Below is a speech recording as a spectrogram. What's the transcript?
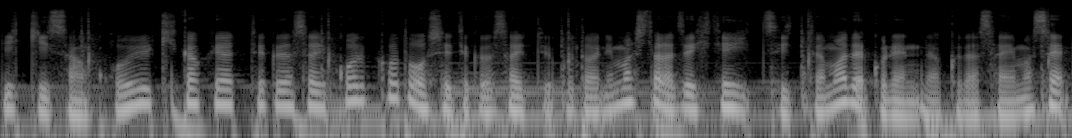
リッキーさん、こういう企画やってください、こういうことを教えてくださいということがありましたら、ぜひぜひツイッターまでご連絡くださいませ。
